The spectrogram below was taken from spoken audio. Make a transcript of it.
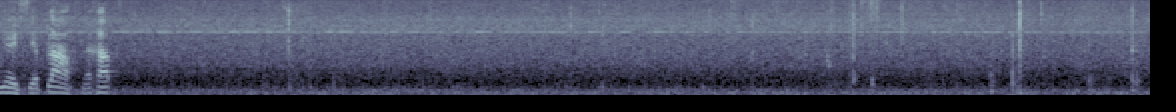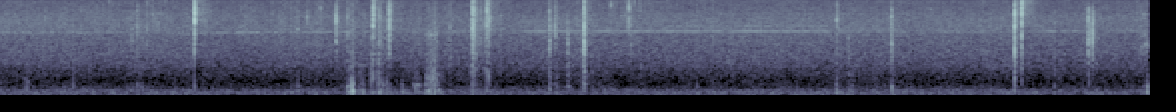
เหนื่อยเสียเปล่านะครับโอเค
